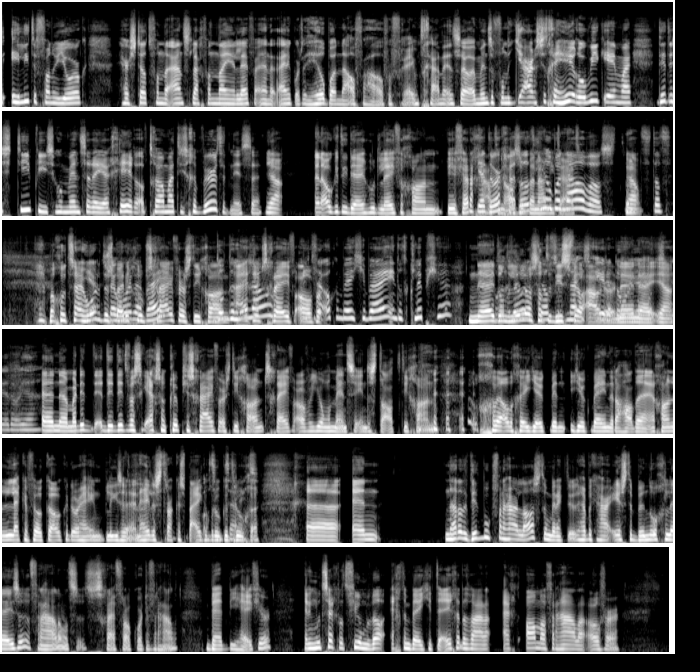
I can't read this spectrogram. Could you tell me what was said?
elite van New York herstelt van de aanslag van 9-11. En uiteindelijk wordt het een heel banaal verhaal over vreemd gaan en zo. En mensen vonden, ja, er zit geen heroïek in. Maar dit is typisch hoe mensen reageren op traumatische gebeurtenissen. Ja. En ook het idee hoe het leven gewoon weer verder Ja, gaat. en doorgaat. als Dat het heel banaal was. Dat, Ja. dat, Maar goed, zij hoorde Ja, dus zij bij die groep daarbij. schrijvers die gewoon eigenlijk schreef over... daar ook een beetje bij in dat clubje? Nee, Don wel zat, zelfs- die is nou, veel iets ouder. door, nee, ja, nee, ja. door, ja. En, eh, maar dit, dit, dit was echt zo'n clubje schrijvers die gewoon schreven over jonge mensen in de stad. Die gewoon geweldige jeukben, jeukbeenderen hadden. En gewoon lekker veel koken doorheen bliezen. En hele strakke spijkerbroeken droegen. Eh, en nadat ik dit boek van haar las, toen ben ik, dus- heb ik haar eerste bundel gelezen. Verhalen, want ze, schrijft vooral korte verhalen. Bad Behavior. En ik moet zeggen, dat viel me wel echt een beetje tegen. Dat waren eigenlijk allemaal verhalen over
